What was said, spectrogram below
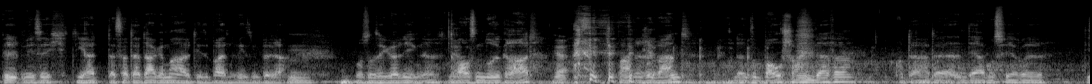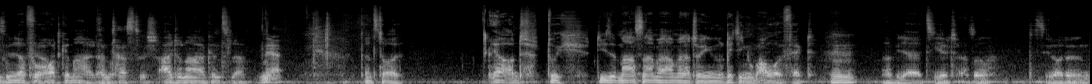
spiegelbildmäßig. Die hat, das hat er da gemalt, diese beiden Riesenbilder. Muss man sich überlegen. Ne? Draußen 0 Grad, Ja. spanische Wand und dann so Bauscheinwerfer. Und da hat er in der Atmosphäre die Bilder vor Ort gemalt. Also Fantastisch. Altonaer Künstler. ja. Ganz toll. Ja, und durch diese Maßnahme haben wir natürlich einen richtigen Wow-Effekt mal wieder erzielt. Also, dass die Leute dann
